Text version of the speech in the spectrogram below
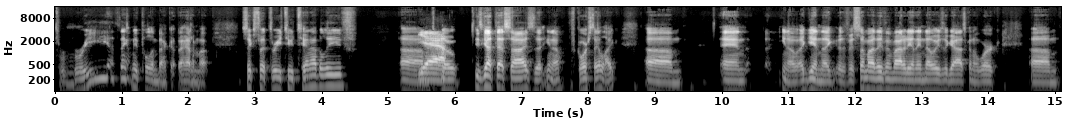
three, I think. Let me pull him back up. I had him up. Six foot three, two ten, I believe. Um, yeah. So he's got that size that you know, of course, they like. Um, and you know, again, like if it's somebody they've invited in, they know he's the guy that's going to work. Um,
